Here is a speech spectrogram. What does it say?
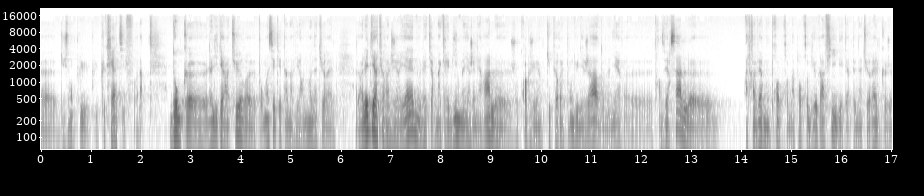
euh, disons, plus, plus, plus, créatif. Voilà. Donc la littérature, pour moi, c'était un environnement naturel. Alors, la littérature algérienne ou la littérature maghrébine, de manière générale, euh, je crois que j'ai un petit peu répondu déjà de manière euh, transversale euh, à travers mon propre, ma propre biographie. Il était un peu naturel que je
